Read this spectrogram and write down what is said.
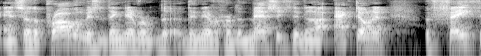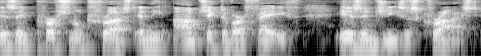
And so the problem is that they never, they never heard the message. They did not act on it. The faith is a personal trust and the object of our faith is in Jesus Christ.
